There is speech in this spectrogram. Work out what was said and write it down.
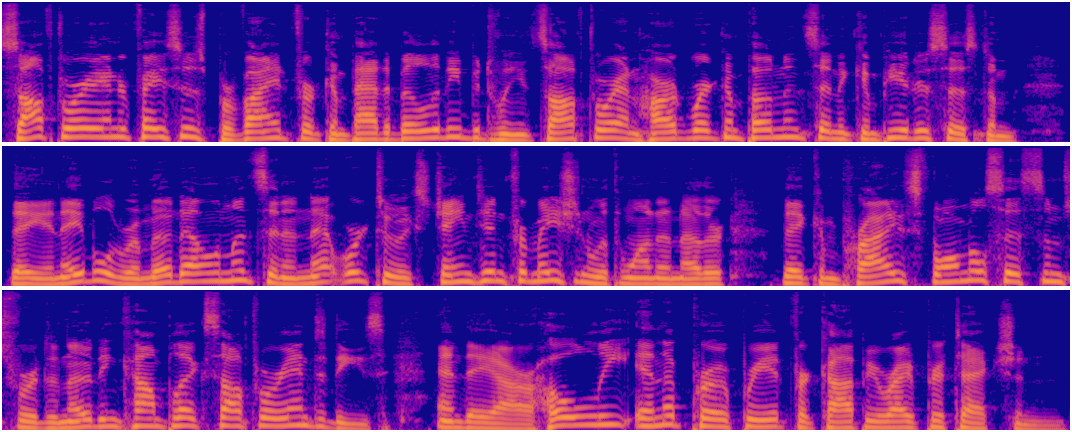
Software interfaces provide for compatibility between software and hardware components in a computer system. They enable remote elements in a network to exchange information with one another. They comprise formal systems for denoting complex software entities, and they are wholly inappropriate for copyright protection.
